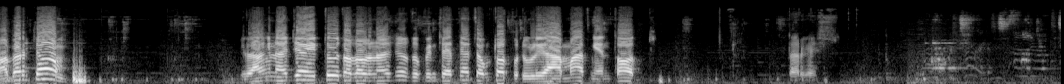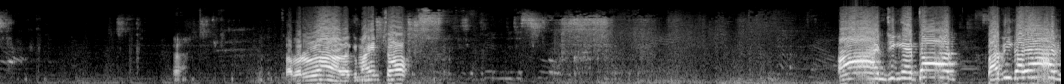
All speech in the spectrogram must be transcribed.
Kabar, Com. Hilangin aja itu total donasi tutupin chatnya comtot peduli amat ngentot. Bentar guys. Dah. Sabar dulu lah, lagi main cok. Ah, anjing ngentot, babi kalian.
